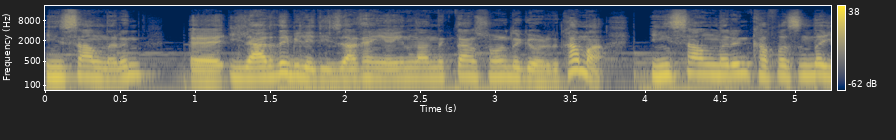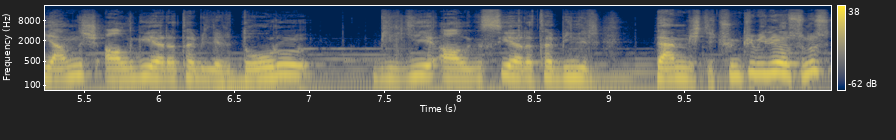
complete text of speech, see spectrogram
insanların e, ileride bile değil zaten yayınlandıktan sonra da gördük ama insanların kafasında yanlış algı yaratabilir. Doğru bilgi algısı yaratabilir denmişti. Çünkü biliyorsunuz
